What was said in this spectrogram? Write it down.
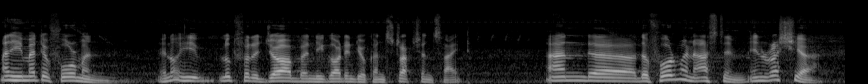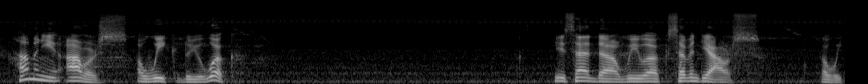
and he met a foreman. You know, he looked for a job and he got into a construction site. And uh, the foreman asked him, in Russia, how many hours a week do you work? He said, uh, we work seventy hours a week.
